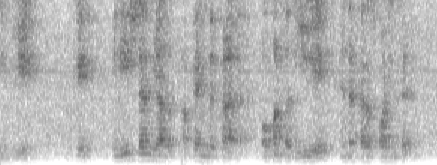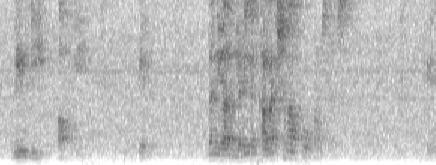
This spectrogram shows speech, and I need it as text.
in A okay? In each time we are obtaining the open set UA and the corresponding set VP of A okay? Then you are getting a collection of open sets Okay.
